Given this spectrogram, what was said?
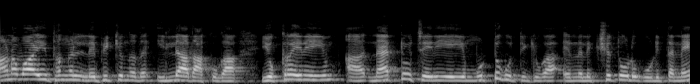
ആണവായുധങ്ങൾ ലഭിക്കുന്നത് ഇല്ലാതാക്കുക യുക്രൈനെയും നാറ്റോ ചേരിയെയും മുട്ടുകുത്തിക്കുക എന്ന ലക്ഷ്യത്തോടു കൂടി തന്നെ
